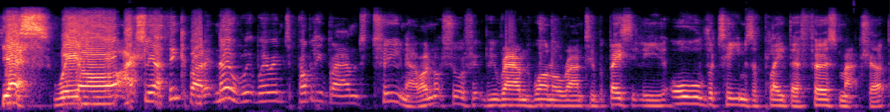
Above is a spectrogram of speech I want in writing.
Yes, we are actually. I think about it. No, we- we're into probably round two now. I'm not sure if it will be round one or round two, but basically, all the teams have played their first matchup,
